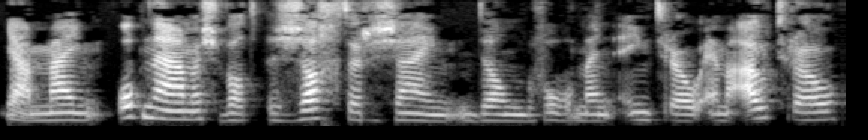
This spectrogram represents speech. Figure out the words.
ja, mijn opnames wat zachter zijn dan bijvoorbeeld mijn intro en mijn outro.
